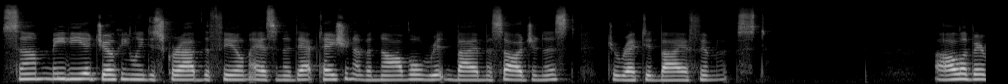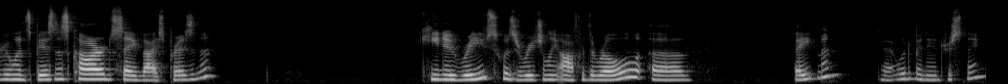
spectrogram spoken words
Some media jokingly described the film as an adaptation of a novel written by a misogynist, directed by a feminist. All of everyone's business cards say vice president. Keanu Reeves was originally offered the role of Bateman. That would have been interesting.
